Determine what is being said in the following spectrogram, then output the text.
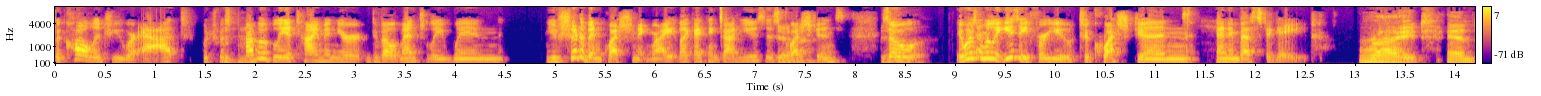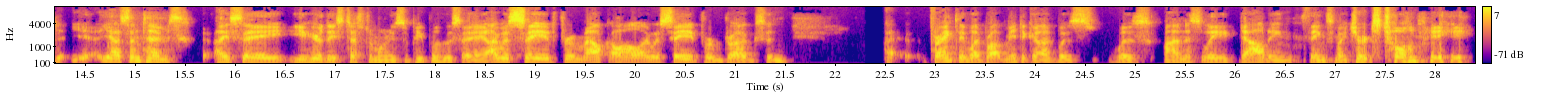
the college you were at, which was mm-hmm. probably a time in your developmentally when you should have been questioning, right? Like I think God uses yeah. questions. So it wasn't really easy for you to question and investigate. Right. And yeah, sometimes I say, you hear these testimonies of people who say, I was saved from alcohol, I was saved from drugs. And I, frankly, what brought me to God was, was honestly doubting things my church told me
